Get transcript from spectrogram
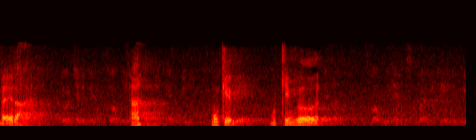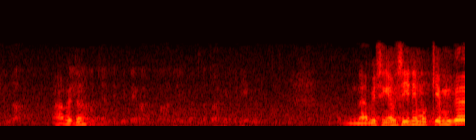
Daerah. Ha? Mukim? Mukim kot. Apa itu? Nabi Singgah Besi ni mukim ke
